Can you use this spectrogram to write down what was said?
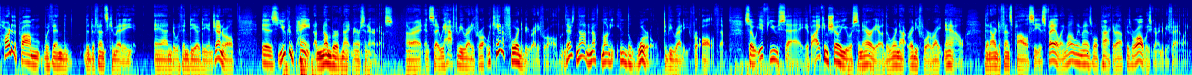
part of the problem within the Defense Committee and within DoD in general is you can paint a number of nightmare scenarios all right, and say we have to be ready for all. We can't afford to be ready for all of them. There's not enough money in the world to be ready for all of them. So if you say, if I can show you a scenario that we're not ready for right now, then our defense policy is failing, well, we may as well pack it up because we're always going to be failing.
